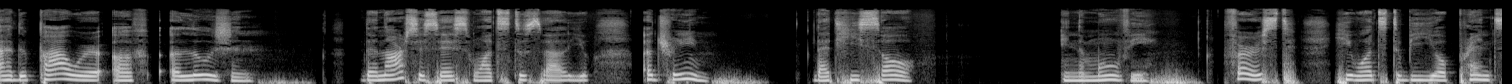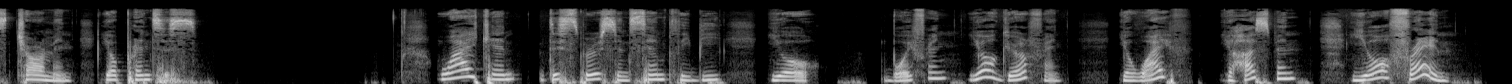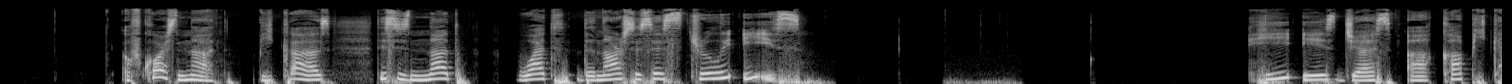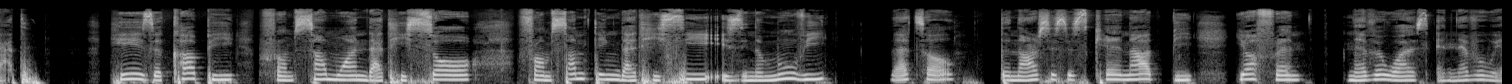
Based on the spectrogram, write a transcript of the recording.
at the power of illusion. The narcissist wants to sell you a dream that he saw in a movie. First, he wants to be your prince charming, your princess. Why can't this person simply be your boyfriend, your girlfriend, your wife, your husband, your friend? Of course not, because this is not what the narcissist truly is. He is just a copycat. He is a copy from someone that he saw, from something that he see is in a movie. That's all. The narcissist cannot be your friend, never was and never will.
